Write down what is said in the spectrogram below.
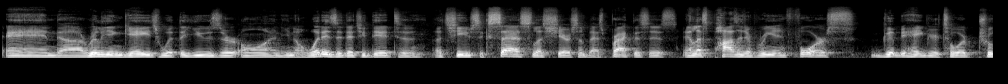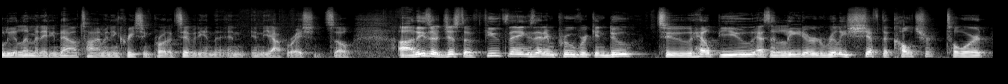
and uh, really engage with the user on, you know, what is it that you did to achieve success? Let's share some best practices and let's positive reinforce good behavior toward truly eliminating downtime and increasing productivity in the, in, in the operation. So uh, these are just a few things that Improver can do to help you as a leader really shift the culture toward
